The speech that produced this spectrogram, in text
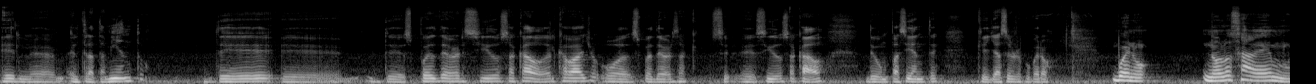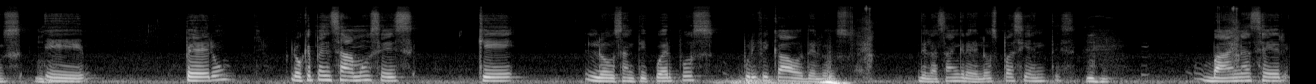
el, tratamiento de, después de haber sido sacado del caballo o después de haber sido sacado de un paciente que ya se recuperó? Bueno, no lo sabemos, pero lo que pensamos es que los anticuerpos purificados de, los, de la sangre de los pacientes van a ser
